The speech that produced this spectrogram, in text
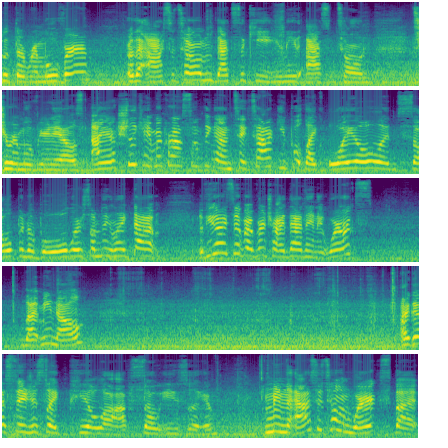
with the remover or the acetone that's the key. You need acetone to remove your nails. I actually came across something on tiktok. You put like oil and soap in a bowl or something like that. If you guys have ever tried that and it works let me know. I guess they just like peel off so easily. I mean the acetone works but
